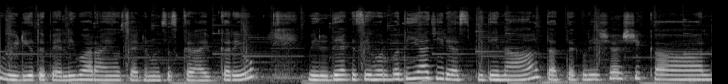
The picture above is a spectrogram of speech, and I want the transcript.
ਵੀਡੀਓ ਤੇ ਪਹਿਲੀ ਵਾਰ ਆਏ ਹੋ ਚੈਨਲ ਨੂੰ ਸਬਸਕ੍ਰਾਈਬ ਕਰਿਓ। ਮਿਲਦੇ ਆ ਕਿਸੇ ਹੋਰ ਵਧੀਆ ਜੀ ਰੈਸਪੀ ਦੇ ਨਾਲ। ਤਦ ਤੱਕ ਲਈ ਸਤਿ ਸ਼੍ਰੀ ਅਕਾਲ।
